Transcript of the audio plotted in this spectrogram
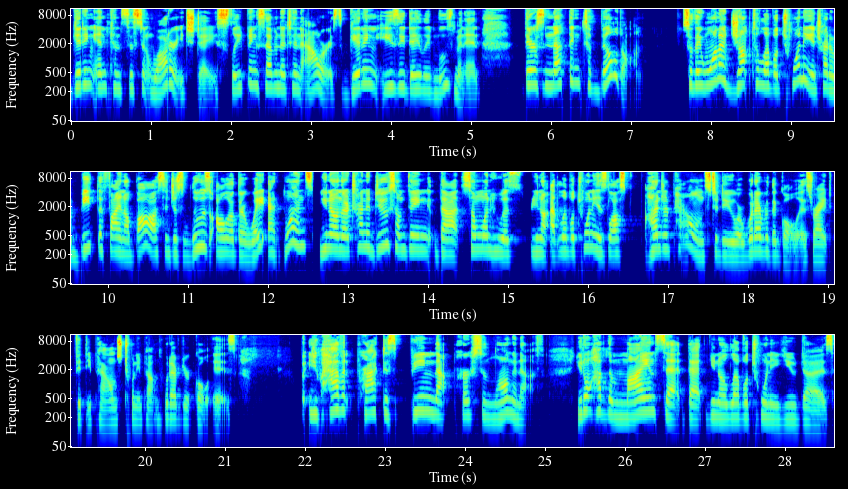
getting in consistent water each day, sleeping seven to 10 hours, getting easy daily movement in. There's nothing to build on. So they want to jump to level 20 and try to beat the final boss and just lose all of their weight at once, you know, and they're trying to do something that someone who is, you know, at level 20 has lost 100 pounds to do or whatever the goal is, right? 50 pounds, 20 pounds, whatever your goal is. But you haven't practiced being that person long enough. You don't have the mindset that, you know, level 20 you does.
